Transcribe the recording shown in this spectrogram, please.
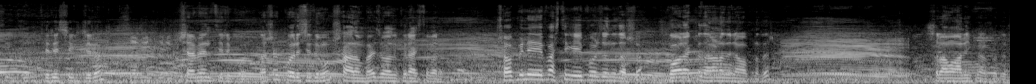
Zero three six zero seven three four. দর্শক পরিচিত মুখ সালম ভাই যোগাযোগ করে আসতে পারেন। সব মিলে এই পাশ থেকে এই পর্যন্ত দর্শক গড় একটা ধারণা দিলাম আপনাদের। সালাম আলাইকুম আপনাদের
